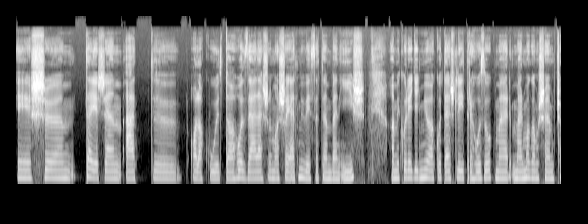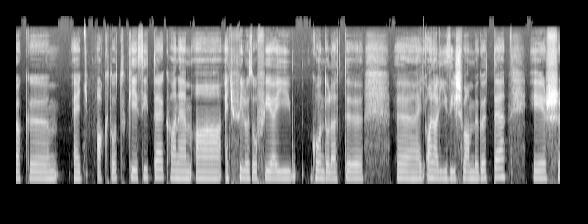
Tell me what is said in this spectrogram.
és teljesen át alakult a hozzáállásom a saját művészetemben is. Amikor egy-egy műalkotást létrehozok, már, már magam sem csak egy aktot készítek, hanem a, egy filozófiai gondolat egy analízis van mögötte, és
